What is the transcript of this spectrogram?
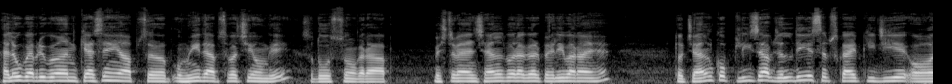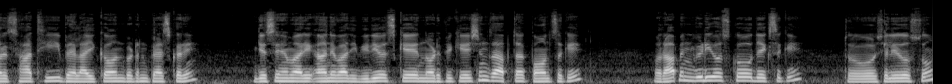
हेलो एवरीवन कैसे हैं आप सब? उम्मीद है आप सब अच्छे होंगे। सो दोस्तों, अगर आप मिस्टर वैन चैनल पर अगर पहली बार आए हैं तो चैनल को प्लीज़ आप जल्दी सब्सक्राइब कीजिए और साथ ही बेल आइकॉन बटन प्रेस करें, जिससे हमारी आने वाली वीडियोस के नोटिफिकेशन आप तक पहुँच सके और आप इन वीडियोस को देख सकें। तो चलिए दोस्तों,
